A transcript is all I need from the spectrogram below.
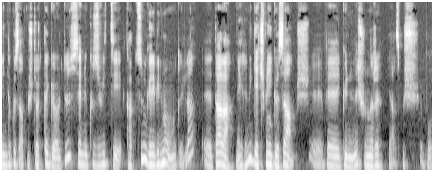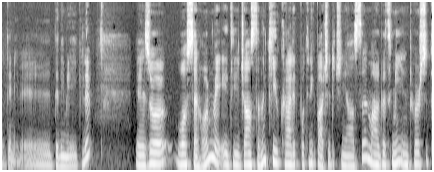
1964'te gördü. Senecuzviti kaktüsünü görebilme umuduyla e, Dara nehrini geçmeyi göze almış e, ve gününe şunları yazmış bu deney, e, deneyimle ilgili. E, Zoe Wasserholm ve Eddie Johnston'ın Kiev Kraliyet Botanik Bahçeleri için yazdığı Margaret Mee in Pursuit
